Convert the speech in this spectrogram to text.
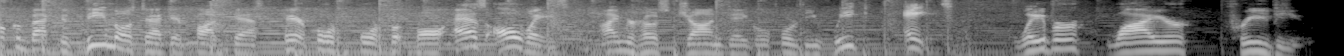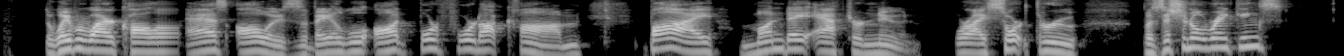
welcome back to the most accurate podcast, Hair 4 for 4 Football. As always, I'm your host, John Daigle, for the Week 8 Waiver Wire Preview. The waiver wire column, as always, is available on 44.com by Monday afternoon, where I sort through positional rankings,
